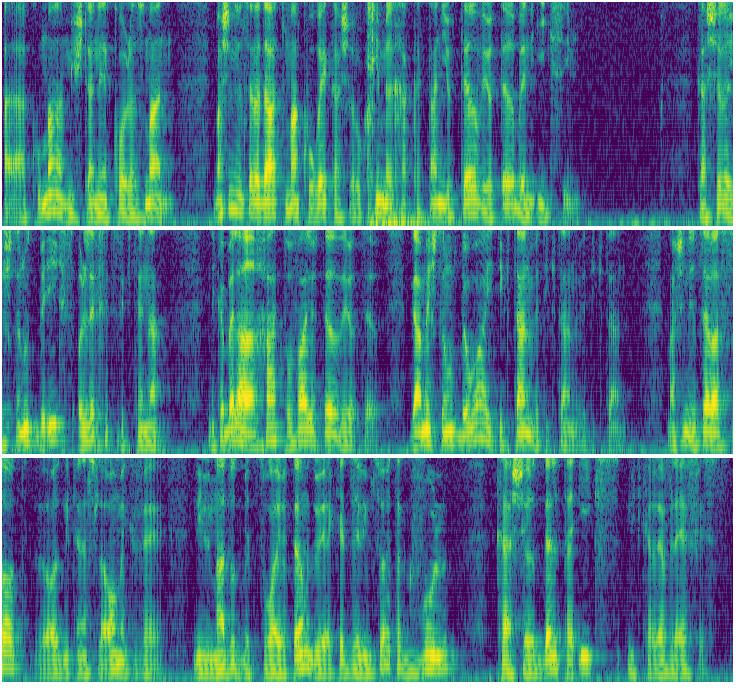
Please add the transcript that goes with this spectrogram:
העקומה משתנה כל הזמן. מה שאני רוצה לדעת מה קורה כאשר לוקחים מרחק קטן יותר ויותר בין x'ים. כאשר ההשתנות ב-x הולכת וקטנה. נקבל הערכה טובה יותר ויותר. גם ההשתנות ב-y תקטן ותקטן ותקטן. מה שנרצה לעשות, ועוד ניכנס לעומק ונלמד זאת בצורה יותר מדויקת, זה למצוא את הגבול כאשר דלתה x מתקרב ל-0.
